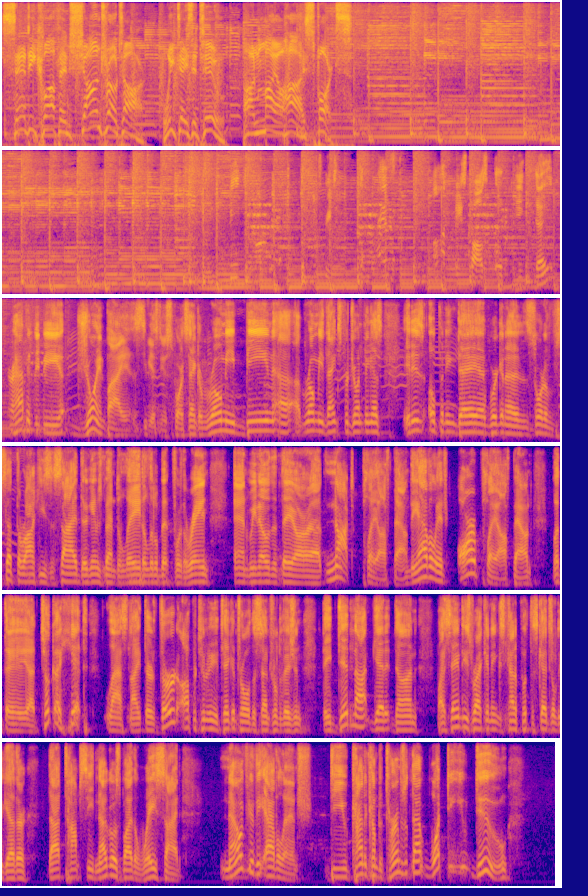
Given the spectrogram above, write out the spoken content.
Sandy Clough and Sean Drotar. Weekdays at 2 on Mile High Sports. Baseball's opening day. We're happy to be joined by CBS News Sports anchor Romi Bean. Uh, uh, Romi, thanks for joining us. It is opening day. We're going to sort of set the Rockies aside. Their game's been delayed a little bit for the rain, and we know that they are uh, not playoff bound. The Avalanche are playoff bound, but they uh, took a hit last night. Their third opportunity to take control of the Central Division. They did not get it done. By Sandy's reckonings, kind of put the schedule together. That top seed now goes by the wayside. Now, if you're the Avalanche, do you kind of come to terms with that? What do you do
